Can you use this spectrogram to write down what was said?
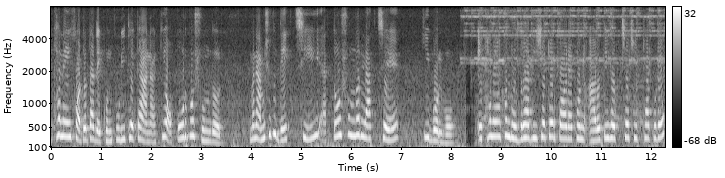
এখানে এই ফটোটা দেখুন, পুরী থেকে আনা, কি অপূর্ব সুন্দর। মানে আমি শুধু দেখছি, এত সুন্দর লাগছে, কি বলব? এখানে এখন রুদ্রাভিষেকের পর এখন আরতি হচ্ছে শিব ঠাকুরের।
